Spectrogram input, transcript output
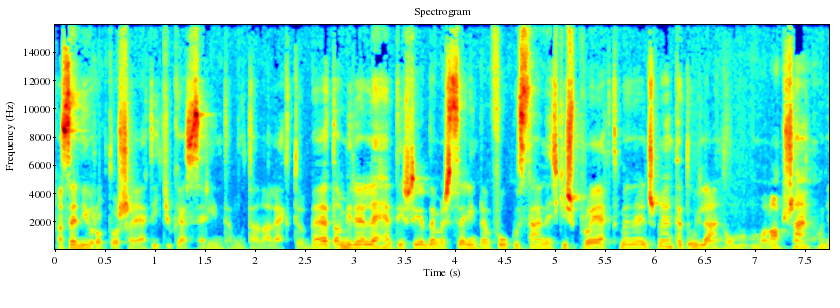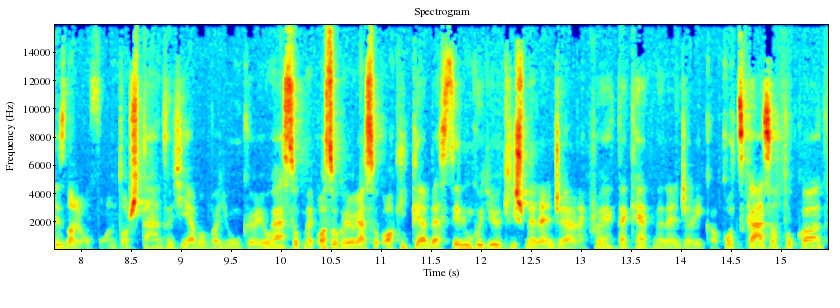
a szenioroktól sajátítjuk ezt szerintem utána a legtöbbet, amire lehet és érdemes szerintem fókuszálni egy kis projektmenedzsment, tehát úgy látom manapság, hogy ez nagyon fontos, tehát hogy hiába vagyunk jogászok, meg azok a jogászok, akikkel beszélünk, hogy ők is menedzselnek projekteket, menedzselik a kockázatokat,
